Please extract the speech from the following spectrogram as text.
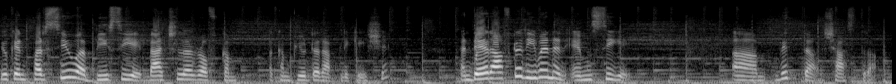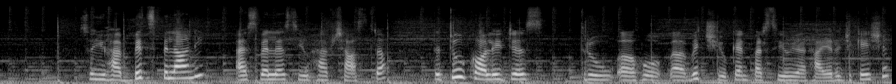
You can pursue a BCA, Bachelor of Com- Computer Application, and thereafter even an MCA um, with the Shastra. So you have BITS Pilani as well as you have Shastra, the two colleges through uh, who, uh, which you can pursue your higher education.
